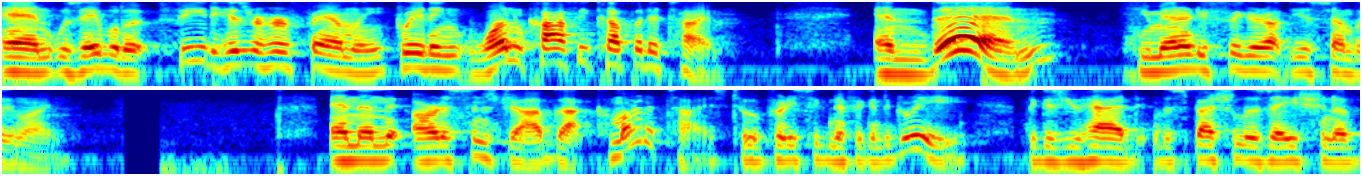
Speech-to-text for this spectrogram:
and was able to feed his or her family, creating one coffee cup at a time. And then humanity figured out the assembly line. And then the artisan's job got commoditized to a pretty significant degree because you had the specialization of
